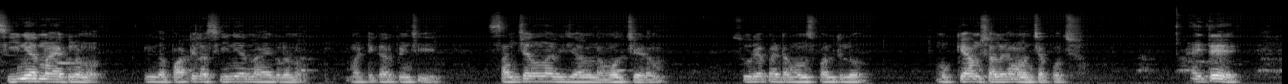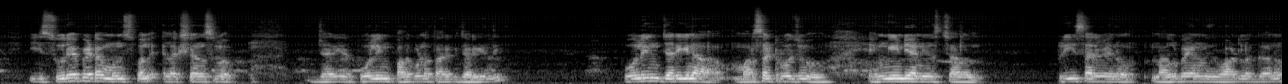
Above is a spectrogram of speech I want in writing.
సీనియర్ నాయకులను వివిధ పార్టీల సీనియర్ నాయకులను మట్టి కర్పించి సంచలన విజయాలు నమోదు చేయడం సూర్యాపేట మున్సిపాలిటీలో ముఖ్యాంశాలుగా మనం చెప్పవచ్చు అయితే ఈ సూర్యాపేట మున్సిపల్ ఎలక్షన్స్లో జరిగే పోలింగ్ పదకొండో తారీఖు జరిగింది. పోలింగ్ జరిగిన మరుసటి రోజు young India news channel pre సర్వేను నలభై ఎనిమిది వార్డులకు గాను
